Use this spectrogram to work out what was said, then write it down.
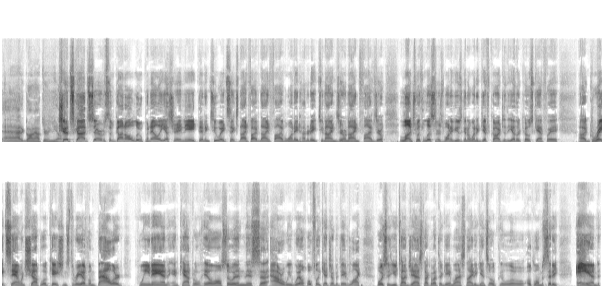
I'd have gone out there and yelled. should Scott Servais have gone all Lou Piniella yesterday in the eighth inning? 286 9595 1 800 829 0950. Lunch with listeners. One of you is going to win a gift card to the Other Coast Cafe. Uh, great sandwich shop locations, three of them Ballard, Queen Anne, and Capitol Hill. Also in this uh, hour, we will hopefully catch up with David Locke, voice of the Utah Jazz, talk about their game last night against Oklahoma, Oklahoma City and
